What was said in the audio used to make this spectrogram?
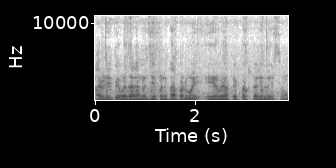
આવી રીતે વધારાનું જે પણ કાપડ હોય એ હવે આપણે કટ કરી લઈશું.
